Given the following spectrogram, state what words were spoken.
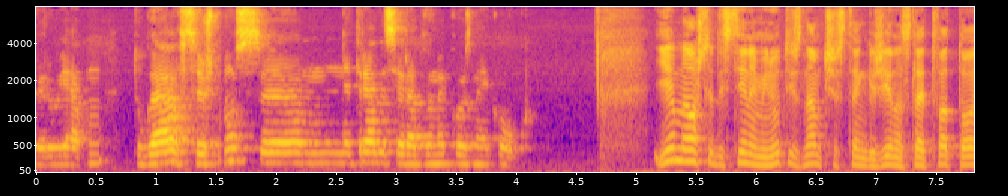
вероятно, тогава всъщност не трябва да се радваме кой знае колко. Имаме още 10 на минути, знам, че сте ангажиран след това, т.е.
